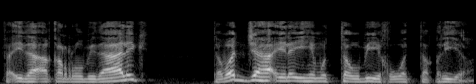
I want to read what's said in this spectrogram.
فإذا أقروا بذلك توجه إليهم التوبيخ والتقرير.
